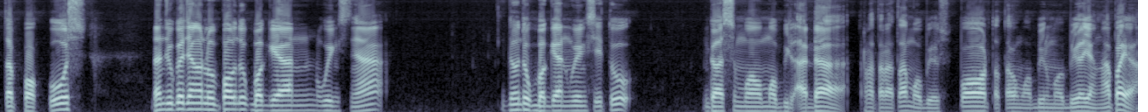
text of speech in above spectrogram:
terfokus dan juga jangan lupa untuk bagian wingsnya. Itu untuk bagian wings itu nggak semua mobil ada. Rata-rata mobil sport atau mobil-mobil yang apa ya?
